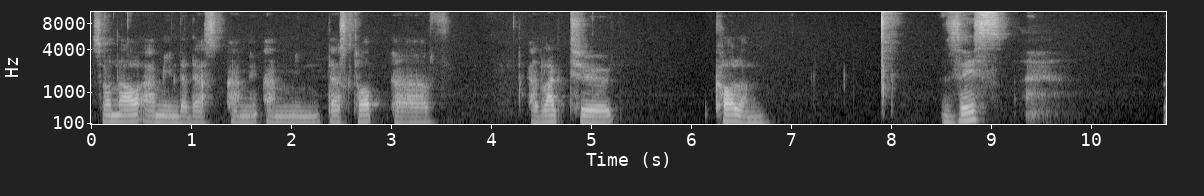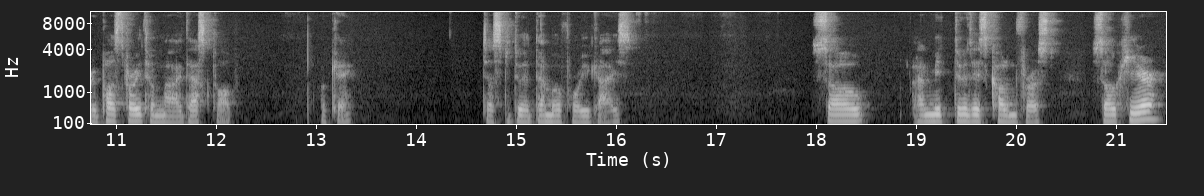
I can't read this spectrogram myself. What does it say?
So now I'm in the desk. I'm in, I'm in desktop. Uh, I'd like to clone this repository to my desktop. Okay just to do a demo for you guys. So let me do this clone first. So here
